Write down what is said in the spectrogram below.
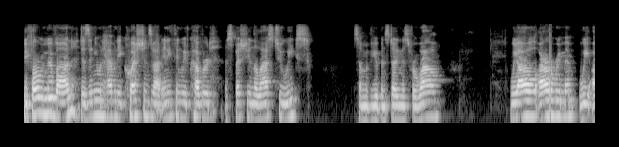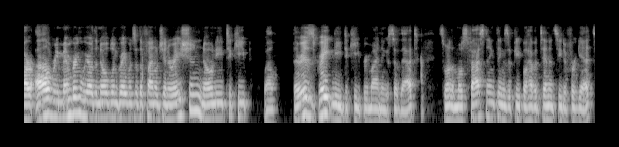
before we move on, does anyone have any questions about anything we've covered, especially in the last two weeks? Some of you have been studying this for a while. We all are remem- we are all remembering we are the noble and great ones of the final generation. No need to keep, well, there is great need to keep reminding us of that. It's one of the most fascinating things that people have a tendency to forget.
